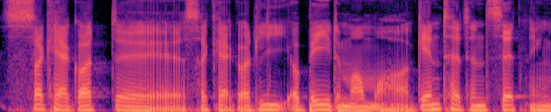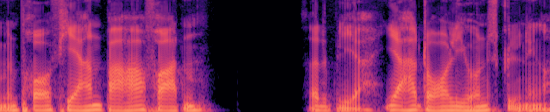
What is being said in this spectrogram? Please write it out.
Så kan, jeg godt, øh, så kan jeg godt lide at bede dem om at gentage den sætning, men prøve at fjerne bare fra den. Så det bliver, jeg har dårlige undskyldninger.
